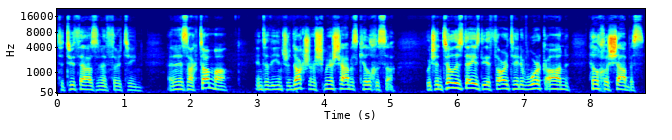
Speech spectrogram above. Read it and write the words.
to 2013. And in his hakdama, into the introduction of Shmir Shabbos Kehilchasa, which until this day is the authoritative work on Hilchos Shabbos.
